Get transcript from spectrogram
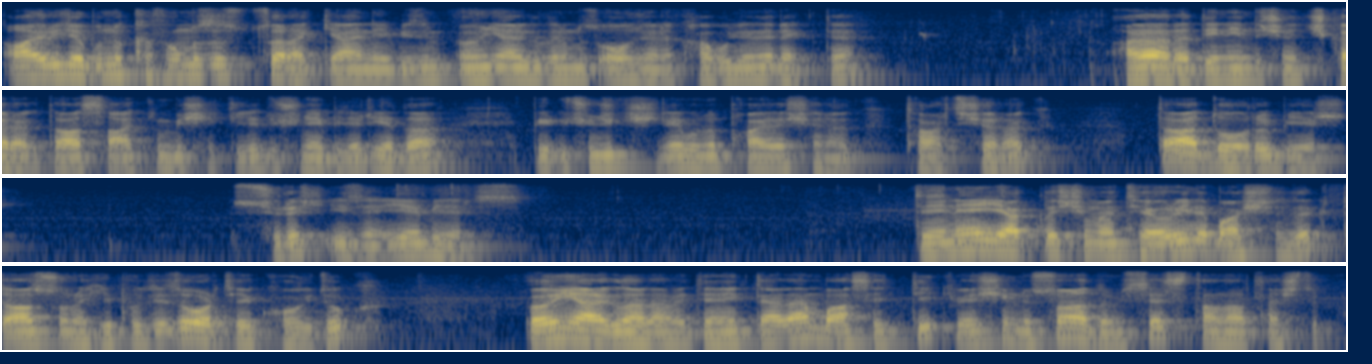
Ayrıca bunu kafamızda tutarak yani bizim ön yargılarımız olacağını kabullenerek de ara ara deneyin dışına çıkarak daha sakin bir şekilde düşünebilir ya da bir üçüncü kişiyle bunu paylaşarak, tartışarak daha doğru bir süreç izleyebiliriz. Deney yaklaşımına teoriyle başladık. Daha sonra hipotezi ortaya koyduk. Ön yargılardan ve deneklerden bahsettik ve şimdi son adım ise standartlaştırma.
